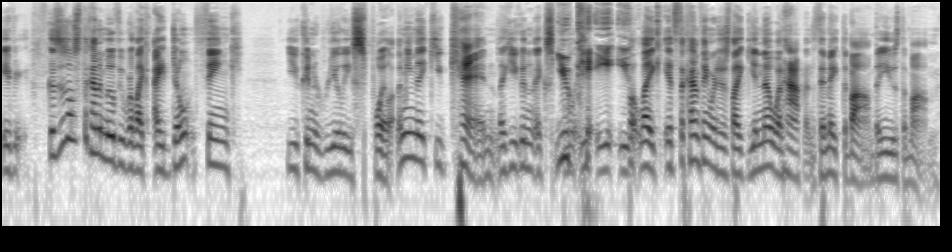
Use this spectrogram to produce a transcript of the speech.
if because it's also the kind of movie where like I don't think you can really spoil it. I mean, like you can, like you can explain, You ca- you- you- but like it's the kind of thing where just like you know what happens. They make the bomb. They use the bomb.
